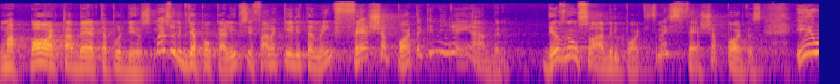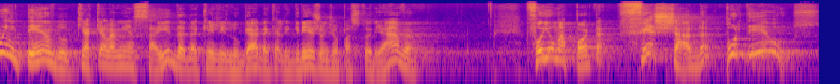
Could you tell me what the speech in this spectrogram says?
Uma porta aberta por Deus. Mas o livro de Apocalipse fala que ele também fecha a porta que ninguém abre. Deus não só abre portas, mas fecha portas. Eu entendo que aquela minha saída daquele lugar, daquela igreja onde eu pastoreava, foi uma porta fechada por Deus.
